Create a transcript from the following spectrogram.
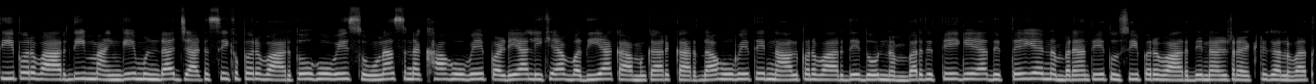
ਤੀ ਪਰਿਵਾਰ ਦੀ ਮੰਗੇ ਮੁੰਡਾ ਜੱਟ ਸਿੱਖ ਪਰਿਵਾਰ ਤੋਂ ਹੋਵੇ, ਸੋਹਣਾ ਸੁਨੱਖਾ ਹੋਵੇ, ਪੜ੍ਹਿਆ ਲਿਖਿਆ ਵਧੀਆ ਕੰਮਕਾਰ ਕਰਦਾ ਹੋਵੇ ਤੇ ਨਾਲ ਪਰਿਵਾਰ ਦੇ ਦੋ ਨੰਬਰ ਦਿੱਤੇ ਗਏ ਆ ਦਿੱਤੇ ਗਏ ਨੰਬਰਾਂ ਤੇ ਤੁਸੀਂ ਪਰਿਵਾਰ ਦੇ ਨਾਲ ਡਾਇਰੈਕਟ ਗੱਲਬਾਤ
